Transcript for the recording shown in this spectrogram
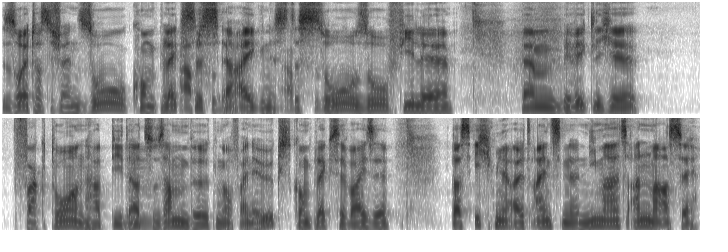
so etwas ist ein so komplexes Absolut. Ereignis, das so, so viele ähm, bewegliche Faktoren hat, die da zusammenwirken auf eine höchst komplexe Weise, dass ich mir als Einzelner niemals anmaße,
